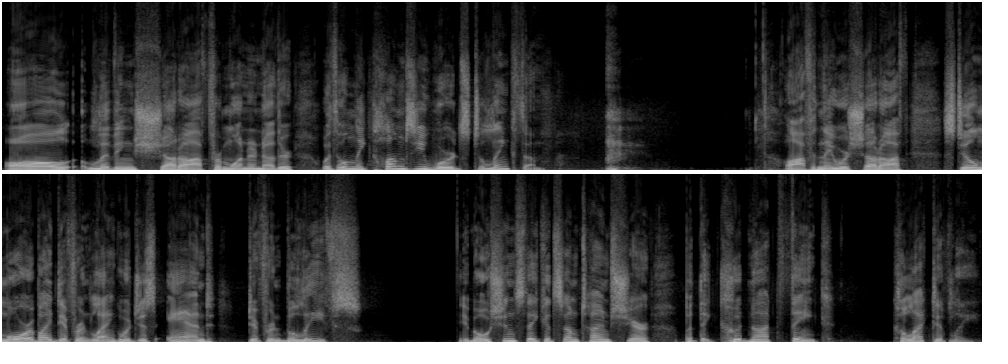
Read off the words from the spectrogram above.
all living shut off from one another with only clumsy words to link them. Often they were shut off still more by different languages and different beliefs. Emotions they could sometimes share, but they could not think collectively.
